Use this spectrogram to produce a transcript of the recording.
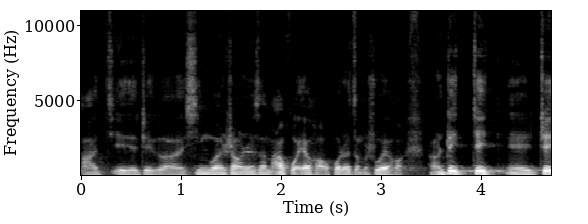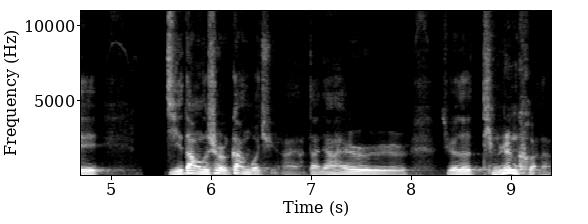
啊，这这个新官上任三把火也好，或者怎么说也好，反正这这呃这几档子事儿干过去，哎呀，大家还是觉得挺认可的。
